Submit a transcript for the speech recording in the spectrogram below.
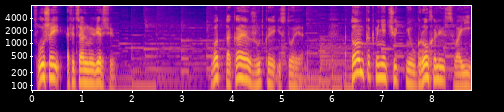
Слушай официальную версию. Вот такая жуткая история. О том, как меня чуть не угрохали свои.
